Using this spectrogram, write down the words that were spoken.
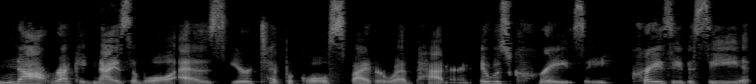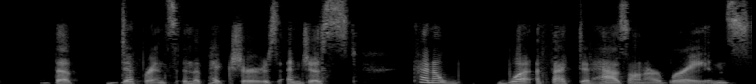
not recognizable as your typical spider web pattern. It was crazy, crazy to see the difference in the pictures and just kind of what effect it has on our brains.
